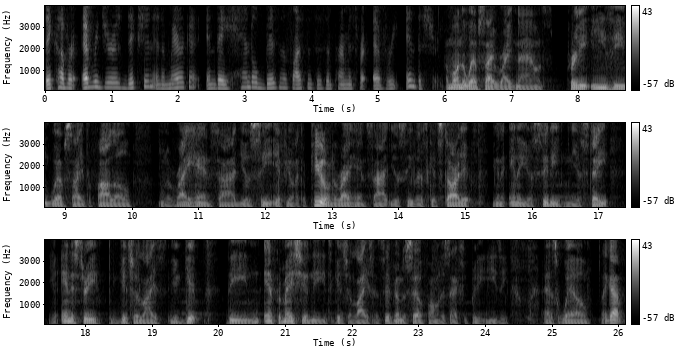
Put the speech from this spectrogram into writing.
They cover every jurisdiction in America and they handle business licenses and permits for every industry. I'm on the website right now. It's pretty easy website to follow. On the right hand side, you'll see if you're on a computer on the right hand side, you'll see let's get started. You're gonna enter your city your state, your industry, you get your license, you get the information you need to get your license. If you're on the cell phone, it's actually pretty easy as well. I got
